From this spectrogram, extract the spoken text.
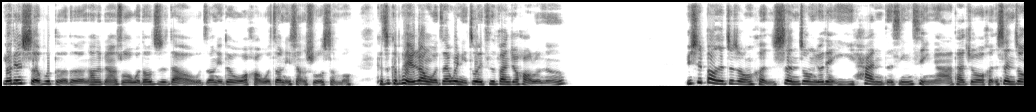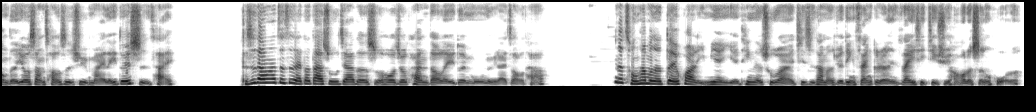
有点舍不得的，然后就跟他说：“我都知道，我知道你对我好，我知道你想说什么，可是可不可以让我再为你做一次饭就好了呢？”于是抱着这种很慎重、有点遗憾的心情啊，他就很慎重的又上超市去买了一堆食材。可是当他这次来到大叔家的时候，就看到了一对母女来找他。那从他们的对话里面也听得出来，其实他们决定三个人在一起继续好好的生活了。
